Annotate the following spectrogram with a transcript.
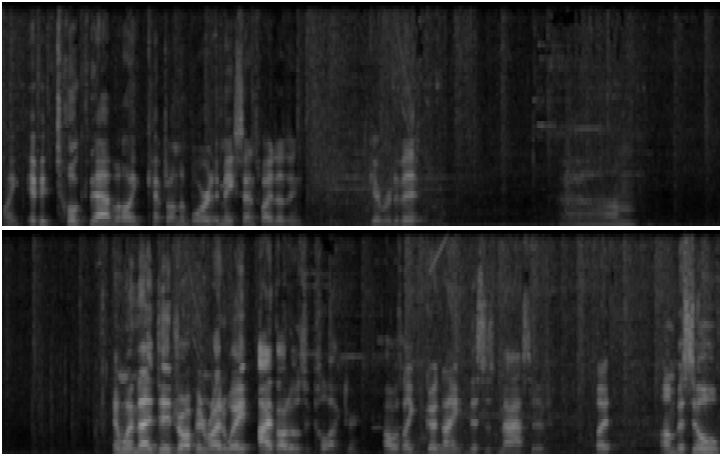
like, if it took that but, like, kept on the board. It makes sense why it doesn't get rid of it. And when that did drop in right away, I thought it was a collector. I was like, good night, this is massive. But um, it's still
